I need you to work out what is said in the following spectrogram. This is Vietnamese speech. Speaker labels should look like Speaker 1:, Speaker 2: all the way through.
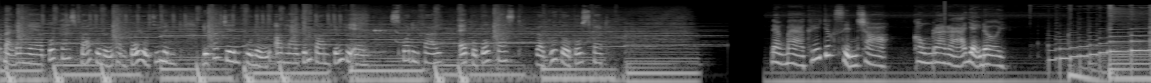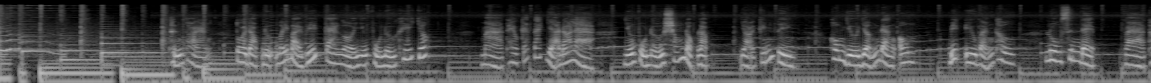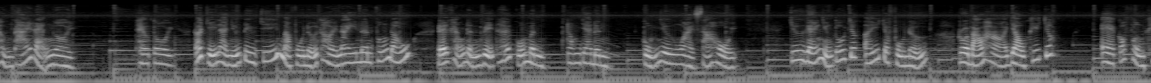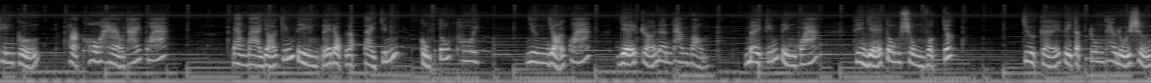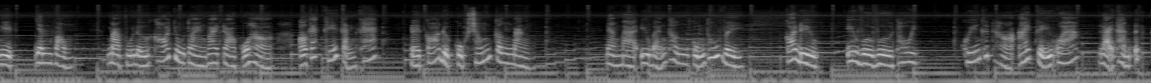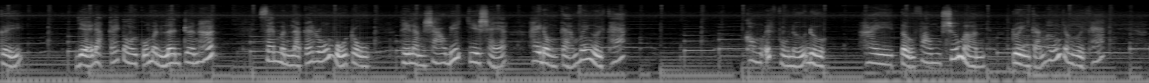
Speaker 1: Các bạn đang nghe podcast báo phụ nữ thành phố Hồ Chí Minh được phát trên phụ nữ online.com.vn, Spotify, Apple Podcast và Google Podcast.
Speaker 2: Đàn bà khí chất xịn sò, không ra rã dạy đời. Thỉnh thoảng, tôi đọc được mấy bài viết ca ngợi những phụ nữ khí chất mà theo các tác giả đó là những phụ nữ sống độc lập, giỏi kiếm tiền, không dựa dẫm đàn ông, biết yêu bản thân, luôn xinh đẹp và thần thái rạng ngời. Theo tôi, đó chỉ là những tiêu chí mà phụ nữ thời nay nên phấn đấu để khẳng định vị thế của mình trong gia đình cũng như ngoài xã hội. Chứ gán những tố chất ấy cho phụ nữ, rồi bảo họ giàu khí chất, e có phần khiên cưỡng hoặc hô hào thái quá. Đàn bà giỏi kiếm tiền để độc lập tài chính cũng tốt thôi nhưng giỏi quá, dễ trở nên tham vọng. Mê kiếm tiền quá, thì dễ tôn sùng vật chất. Chưa kể vì tập trung theo đuổi sự nghiệp, danh vọng, mà phụ nữ khó chu toàn vai trò của họ ở các khía cạnh khác để có được cuộc sống cân bằng. Đàn bà yêu bản thân cũng thú vị. Có điều, yêu vừa vừa thôi. Khuyến khích họ ái kỷ quá, lại thành ích kỷ dễ đặt cái tôi của mình lên trên hết. Xem mình là cái rốn vũ trụ, thì làm sao biết chia sẻ hay đồng cảm với người khác? Không ít phụ nữ được hay tự phong sứ mệnh, truyền cảm hứng cho người khác.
